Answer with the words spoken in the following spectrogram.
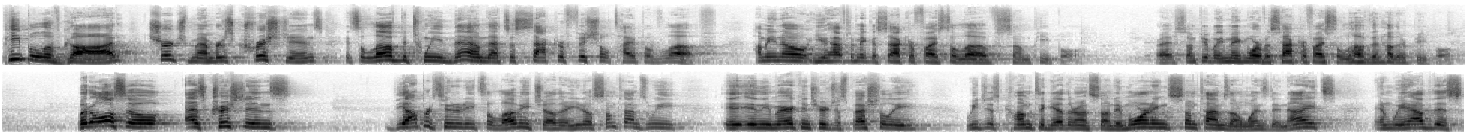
people of God, church members, Christians. It's a love between them that's a sacrificial type of love. How many know you have to make a sacrifice to love some people? Right? Some people you make more of a sacrifice to love than other people. But also, as Christians, the opportunity to love each other. You know, sometimes we, in the American church especially, we just come together on Sunday mornings, sometimes on Wednesday nights, and we have this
